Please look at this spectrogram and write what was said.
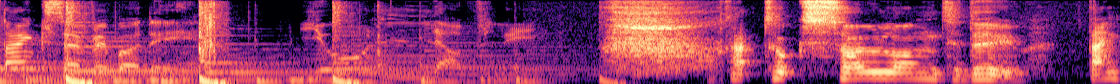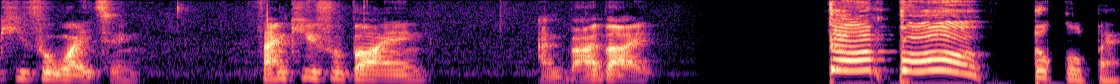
Thanks everybody. You're lovely. That took so long to do. Thank you for waiting. Thank you for buying. And bye bye. Tempo! Tukulpe.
